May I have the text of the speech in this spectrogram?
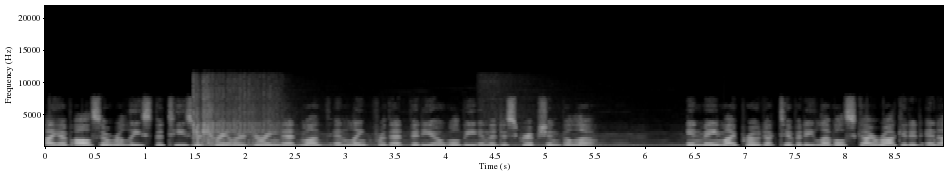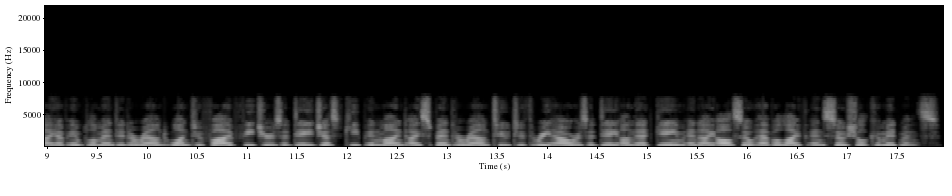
I have also released the teaser trailer during that month and link for that video will be in the description below. In May my productivity level skyrocketed and I have implemented around 1 to 5 features a day just keep in mind I spent around 2 to 3 hours a day on that game and I also have a life and social commitments.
